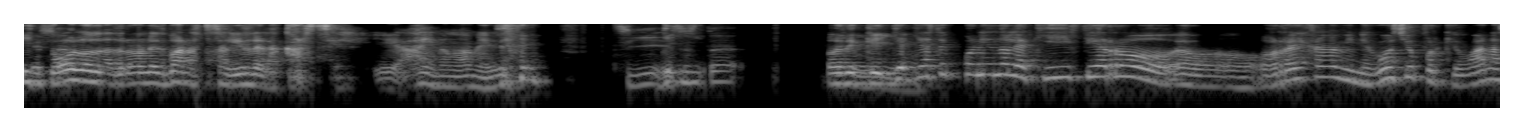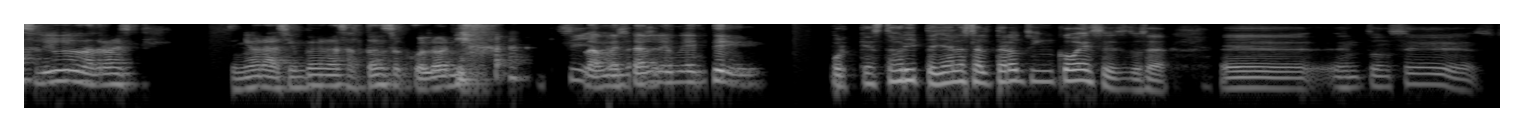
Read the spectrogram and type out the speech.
y todos los ladrones van a salir de la cárcel. Y, ay, no mames. Sí, eso está, o de que ya, ya estoy poniéndole aquí fierro o, reja a mi negocio porque van a salir los ladrones. Señora, siempre han asaltado en su colonia. Sí, Lamentablemente. porque hasta ahorita ya la asaltaron cinco veces. O sea, eh, entonces,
